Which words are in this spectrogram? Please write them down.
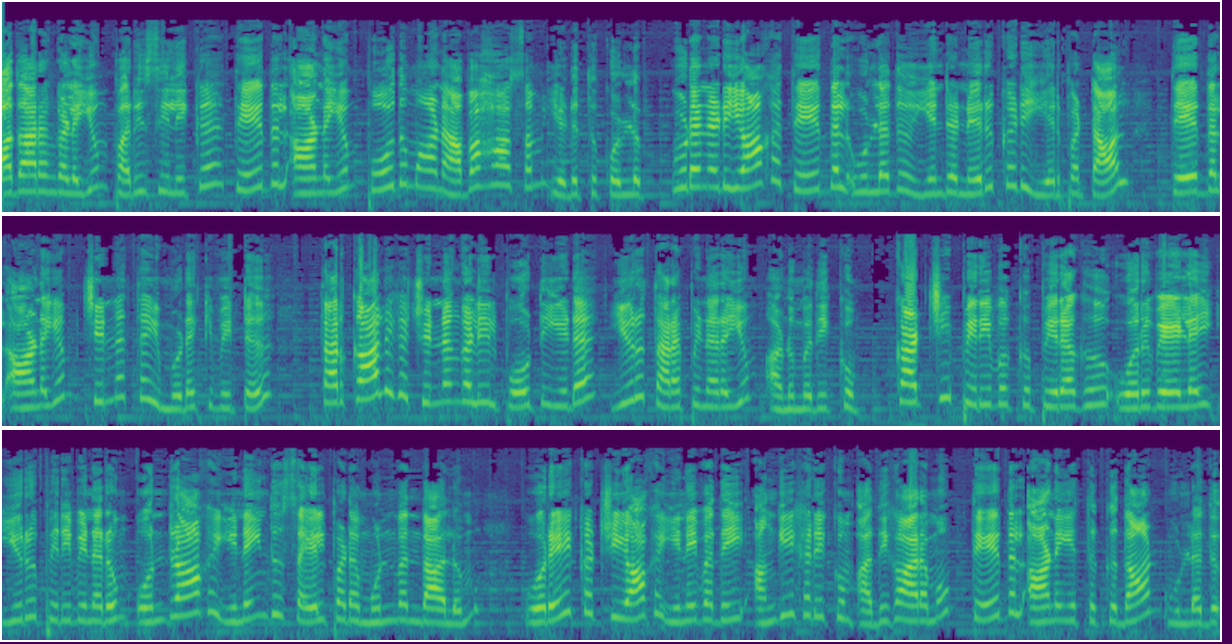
ஆதாரங்களையும் பரிசீலிக்க தேர்தல் ஆணையம் போதுமான அவகாசம் எடுத்துக்கொள்ளும். உடனடியாக தேர்தல் உள்ளது என்ற நெருக்கடி ஏற்பட்டால் தேர்தல் ஆணையம் சின்னத்தை முடக்கிவிட்டு தற்காலிக சின்னங்களில் போட்டியிட இரு தரப்பினரையும் அனுமதிக்கும். கட்சி பிரிவுக்கு பிறகு ஒருவேளை இரு பிரிவினரும் ஒன்றாக இணைந்து செயல்பட முன்வந்தாலும் ஒரே கட்சியாக இணைவதை அங்கீகரிக்கும் அதிகாரமும் தேர்தல் ஆணையத்துக்கு தான் உள்ளது.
